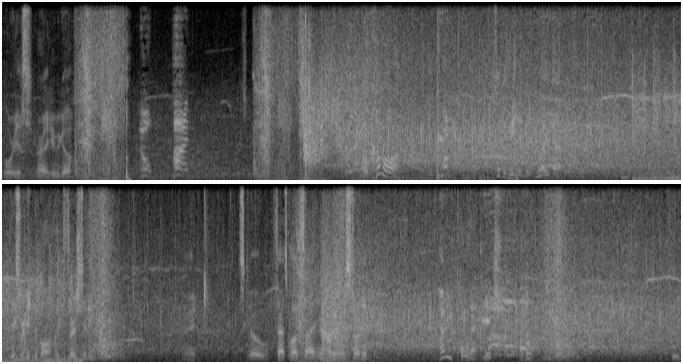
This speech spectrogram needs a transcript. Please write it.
Glorious. Alright, here we go. No. Hi. Oh, come on! What's up with me hitting it right at him? At least we're hitting the ball in like the first inning. Go. Fastball outside, you know how we always start it. How do you pull that pitch? I don't... It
